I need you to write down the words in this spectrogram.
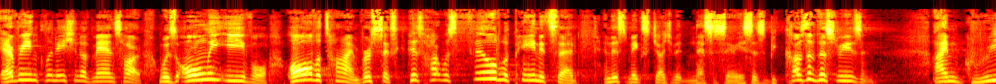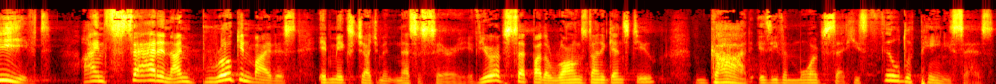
every inclination of man's heart was only evil all the time. Verse 6, his heart was filled with pain, it said, and this makes judgment necessary. He says, because of this reason, I'm grieved. I'm saddened. I'm broken by this. It makes judgment necessary. If you're upset by the wrongs done against you, God is even more upset. He's filled with pain, he says.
